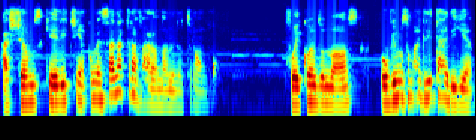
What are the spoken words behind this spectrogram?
Achamos que ele tinha começado a cravar o nome no tronco. Foi quando nós ouvimos uma gritaria,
